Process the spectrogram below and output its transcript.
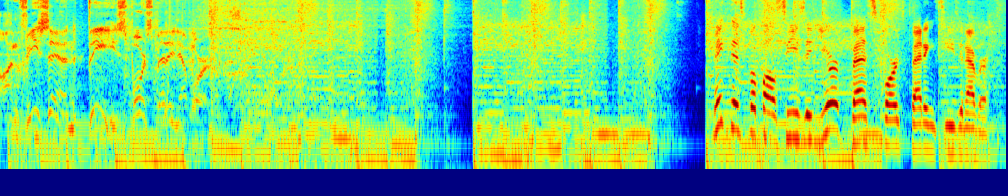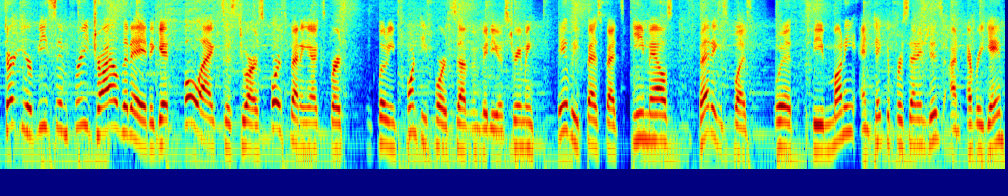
On VSIN, the Sports Betting Network. Make this football season your best sports betting season ever. Start your VSIN free trial today to get full access to our sports betting experts, including 24 7 video streaming, daily best bets emails, betting splits with the money and ticket percentages on every game,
